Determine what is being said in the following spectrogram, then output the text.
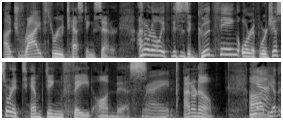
a drive through testing center. I don't know if this is a good thing or if we're just sort of tempting fate on this. Right. I don't know. Uh, the other.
